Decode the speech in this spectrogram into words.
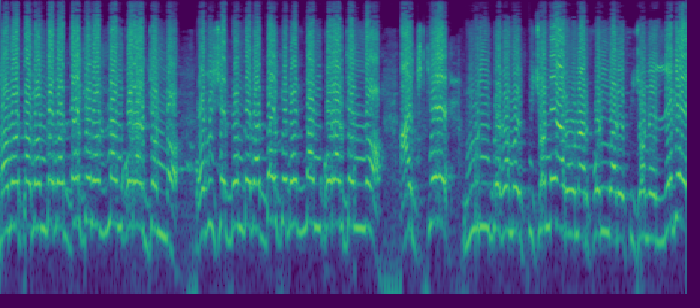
মমতা বন্দ্যোপাধ্যায়কে বদনাম করার জন্য, অভিষেক বন্দ্যোপাধ্যায়কে বদনাম করার জন্য আজকে নুরি বেগমের পিছনে আর ওনার পরিবারের পিছনে লেগে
